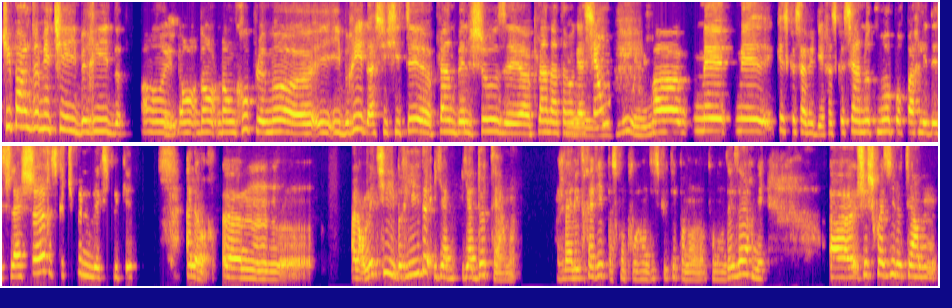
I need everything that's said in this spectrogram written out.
tu parles de métier hybride. Dans, le groupe, le mot euh, hybride a suscité euh, plein de belles choses et euh, plein d'interrogations. mais mais qu'est-ce que ça veut dire? Est-ce que c'est un autre mot pour parler des slashers Est-ce que tu peux nous l'expliquer? Alors, alors, métier hybride, il y, a, il y, a, deux termes. Je vais aller très vite parce qu'on pourrait en discuter pendant, pendant des heures, mais j'ai choisi le terme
